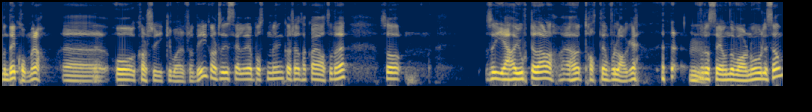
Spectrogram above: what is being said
Men det kommer, da. Eh, Og kanskje ikke bare fra de. Kanskje de selger e-posten min. Kanskje jeg takka ja til det. Så, så jeg har gjort det der, da. Jeg har tatt en for laget. For å se om det var noe, liksom.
